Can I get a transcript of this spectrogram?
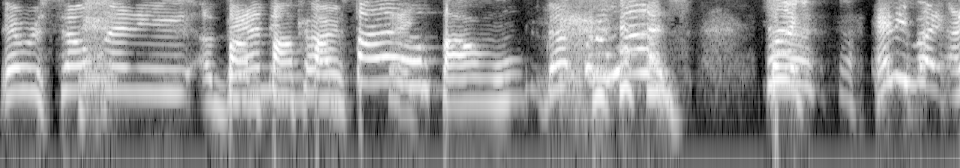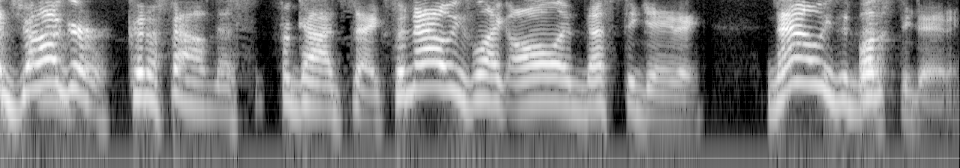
There were so many abandoned Bum, bum, cars. bum. That's what it was. It's like anybody, a jogger could have found this for God's sake. So now he's like all investigating. Now he's investigating.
